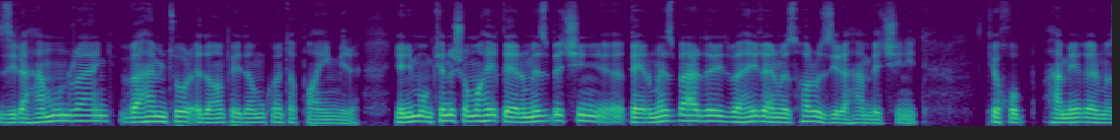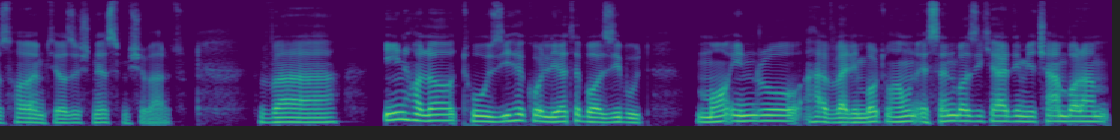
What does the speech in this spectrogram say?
زیر همون رنگ و همینطور ادامه پیدا می‌کنه تا پایین میره. یعنی ممکنه شما هی قرمز بچین قرمز بردارید و هی قرمزها رو زیر هم بچینید که خب همه قرمزها امتیازش نصف میشه براتون. و این حالا توضیح کلیت بازی بود. ما این رو اولین بار تو همون اسن بازی کردیم. یه چند بارم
